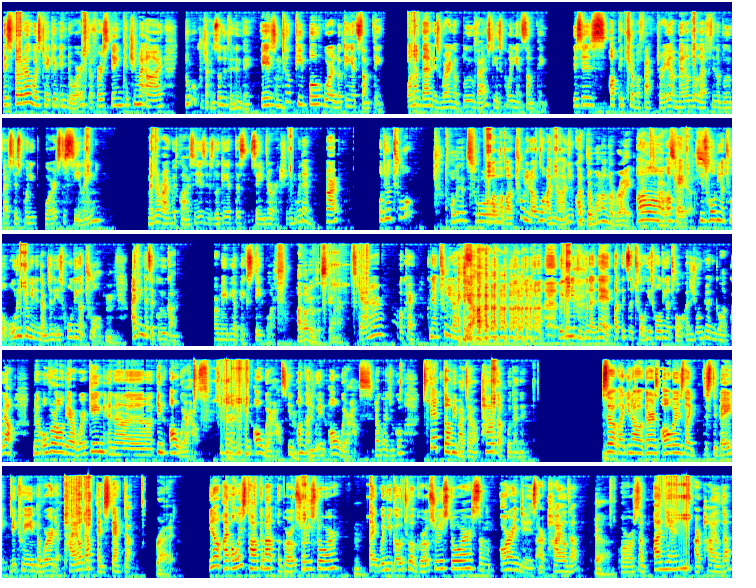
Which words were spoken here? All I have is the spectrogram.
This photo was taken indoors. The first thing catching my eye, 이런 거 굳이 안 써도 되는데, is two people who are looking at something. One of them is wearing a blue vest. He is pointing at something. This is a picture of a factory. A man on the left in a blue vest is pointing towards the ceiling. Man on the right with glasses is looking at the same direction with him. All right. 어디가 추워? Holding a tool. 봐봐 봐봐 툴이라고? 아니야 Uh, 아닐걸? the one on the right. I- I Oh, would say okay. yes. He's holding a tool. 오른쪽에 있는 남자는 is holding a tool. Mm. I think that's a glue gun. Or maybe a big stapler. I thought it was a scanner. Scanner? Okay. 그냥 툴이라 할게요. 의견이 분분한데 uh, it's a tool. He's holding a tool. 아주 좋은 표현인 것 같고요. 그냥 overall they are working in a in a warehouse. 술탄아님 in a warehouse. in on 아니고 in a warehouse라고 해주고 stacked up이 맞아요. piled up보다는. So like you know there's always like this debate between the word piled up and stacked up. right. You know, I always talk about a grocery store. Mm. Like when you go to a grocery store, some oranges are piled up, Yeah. or some onions are piled up.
